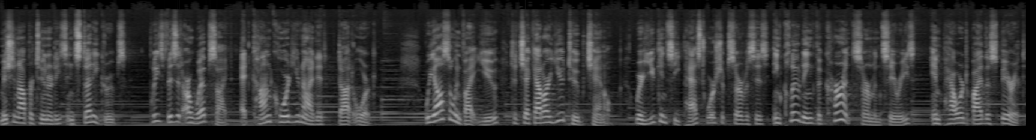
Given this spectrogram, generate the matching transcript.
mission opportunities, and study groups, please visit our website at concordunited.org. We also invite you to check out our YouTube channel, where you can see past worship services, including the current sermon series, Empowered by the Spirit.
